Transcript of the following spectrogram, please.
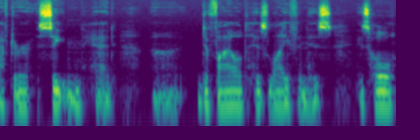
after Satan had uh, defiled his life and his his whole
